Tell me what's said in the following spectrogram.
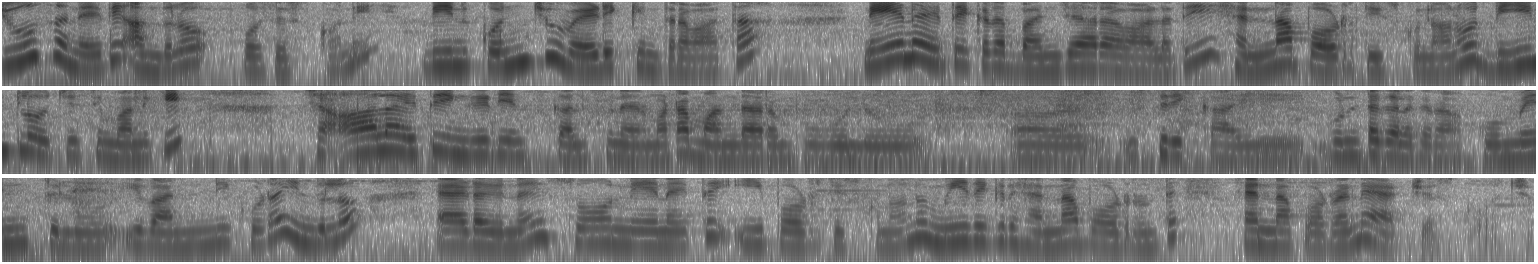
జ్యూస్ అనేది అందులో పోసేసుకొని దీన్ని కొంచెం వేడెక్కిన తర్వాత నేనైతే ఇక్కడ బంజారా వాళ్ళది హెన్నా పౌడర్ తీసుకున్నాను. దీంట్లో వచ్చేసి మనకి చాలా అయితే ఇంగ్రీడియంట్స్ కలిసి ఉన్నాయన్నమాట మందారం పువ్వులు ఉసిరికాయి గుంటగలగరాకు మెంతులు ఇవన్నీ కూడా ఇందులో యాడ్ అయి ఉన్నాయి. సో నేనైతే ఈ పౌడర్ తీసుకున్నాను. మీ దగ్గర హెన్నా పౌడర్ ఉంటే హెన్నా పౌడర్ అని యాడ్ చేసుకోవచ్చు.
